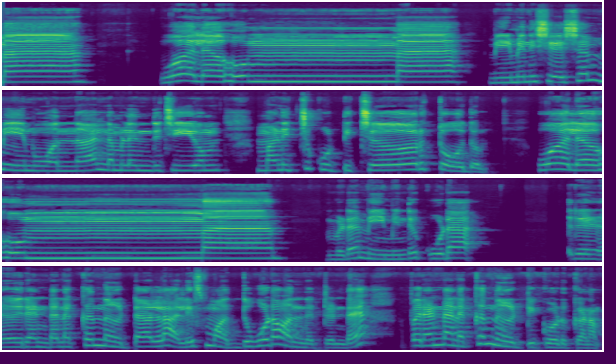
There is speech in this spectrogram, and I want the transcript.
മാ വലഹും മാ. മീമിന് ശേഷം മീമു വന്നാൽ നമ്മൾ എന്ത് ചെയ്യും? മണിച്ച് കൂട്ടിച്ചേർത്തോതും വലഹും ഇവിടെ മീമിന്റെ കൂടെ രണ്ടനക്കം നീട്ടാനുള്ള അലിഫ് മദ് കൂടെ വന്നിട്ടുണ്ട്. അപ്പൊ രണ്ടനക്കം നീട്ടി കൊടുക്കണം.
